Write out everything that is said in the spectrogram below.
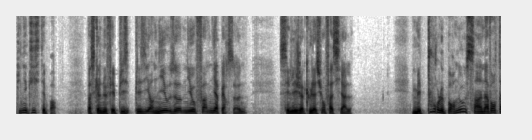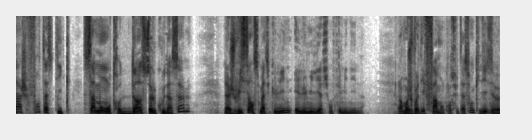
qui n'existait pas, parce qu'elle ne fait plaisir ni aux hommes, ni aux femmes, ni à personne. C'est l'éjaculation faciale. Mais pour le porno, ça a un avantage fantastique. Ça montre d'un seul coup, d'un seul, la jouissance masculine et l'humiliation féminine. Alors moi, je vois des femmes en consultation qui disent euh,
